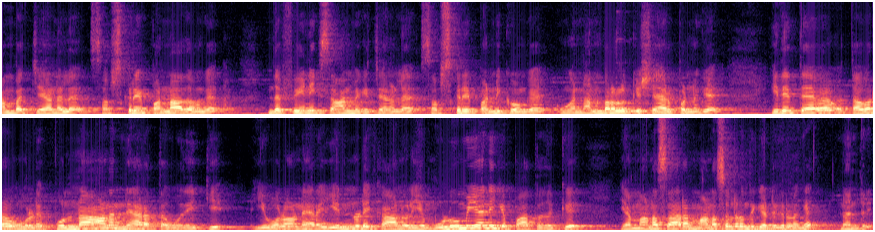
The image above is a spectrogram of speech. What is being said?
நம்ம சேனலை சப்ஸ்கிரைப் பண்ணாதவங்க இந்த ஃபீனிக்ஸ் ஆன்மீக சேனலை சப்ஸ்கிரைப் பண்ணிக்கோங்க. உங்கள் நண்பர்களுக்கு ஷேர் பண்ணுங்கள் இதை தேவை தவிர உங்களுடைய பொன்னான நேரத்தை ஒதுக்கி இவ்வளோ நேரம் என்னுடைய காணொலியை முழுமையாக நீங்கள் பார்த்ததுக்கு என் மனசார மனசுலேருந்து கேட்டுக்கிறேனுங்க. நன்றி.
